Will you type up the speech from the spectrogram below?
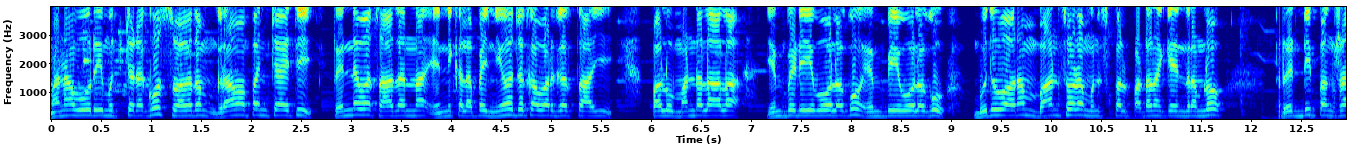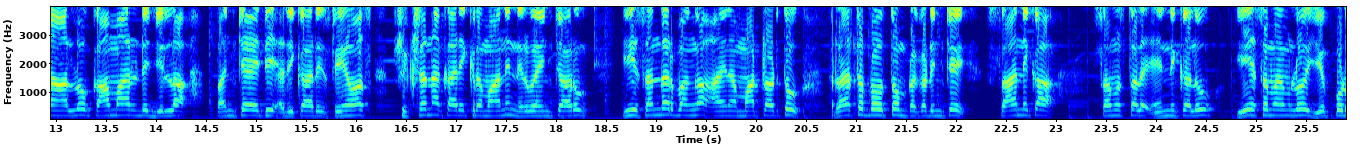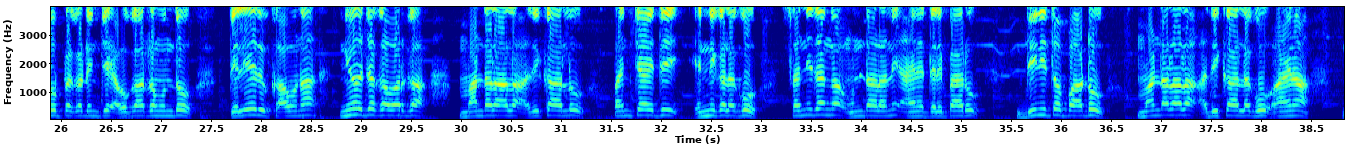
మన ఊరి ముచ్చటకు స్వాగతం. గ్రామ పంచాయతీ రెండవ సాధారణ ఎన్నికలపై నియోజకవర్గ స్థాయి పలు మండలాల ఎంపీడీఓలకు ఎంపీఓలకు బుధవారం బాన్సోడ మున్సిపల్ పట్టణ కేంద్రంలో రెడ్డి ఫంక్షన్ హాల్లో కామారెడ్డి జిల్లా పంచాయతీ అధికారి శ్రీనివాస్ శిక్షణ కార్యక్రమాన్ని నిర్వహించారు. ఈ సందర్భంగా ఆయన మాట్లాడుతూ రాష్ట్ర ప్రభుత్వం ప్రకటించే స్థానిక సంస్థల ఎన్నికలు ఏ సమయంలో ఎప్పుడు ప్రకటించే అవకాశం ఉందో తెలియదు. కావున నియోజకవర్గ మండలాల అధికారులు పంచాయతీ ఎన్నికలకు సన్నిధంగా ఉండాలని ఆయన తెలిపారు. దీనితో పాటు మండలాల అధికారులకు ఆయన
